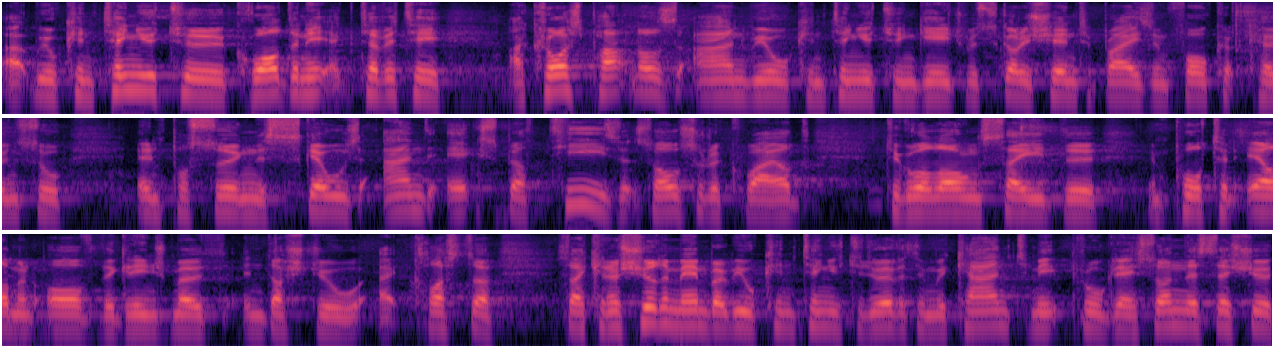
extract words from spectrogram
Uh, we'll continue to coordinate activity across partners and we will continue to engage with Scottish Enterprise and Falkirk Council in pursuing the skills and expertise that's also required to go alongside the important element of the Grangemouth industrial uh, cluster. So I can assure the member we will continue to do everything we can to make progress on this issue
